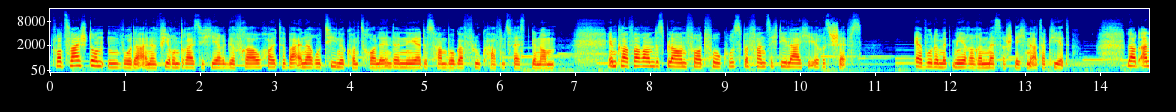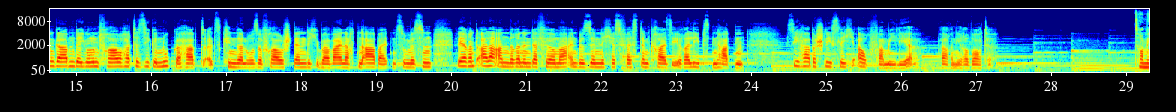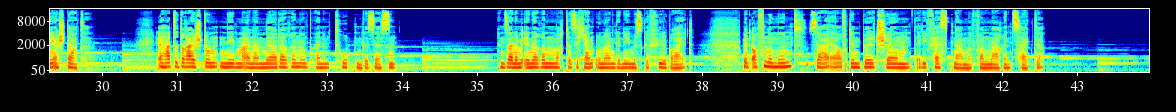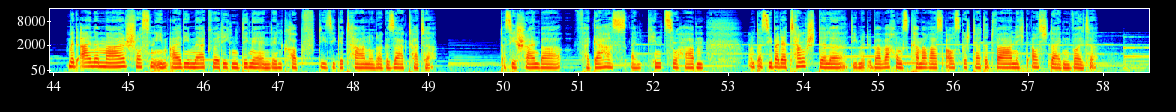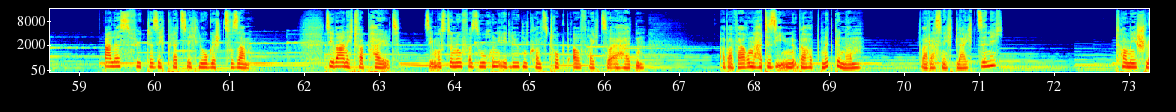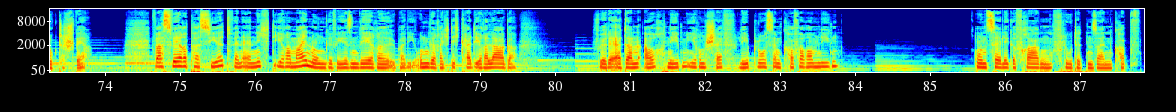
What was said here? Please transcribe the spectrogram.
Vor zwei Stunden wurde eine 34-jährige Frau heute bei einer Routinekontrolle in der Nähe des Hamburger Flughafens festgenommen. Im Kofferraum des blauen Ford Focus befand sich die Leiche ihres Chefs. Er wurde mit mehreren Messerstichen attackiert. Laut Angaben der jungen Frau hatte sie genug gehabt, als kinderlose Frau ständig über Weihnachten arbeiten zu müssen, während alle anderen in der Firma ein besinnliches Fest im Kreise ihrer Liebsten hatten. Sie habe schließlich auch Familie, waren ihre Worte. Tommy erstarrte. Er hatte drei Stunden neben einer Mörderin und einem Toten gesessen. In seinem Inneren machte sich ein unangenehmes Gefühl breit. Mit offenem Mund sah er auf den Bildschirm, der die Festnahme von Marin zeigte. Mit einem Mal schossen ihm all die merkwürdigen Dinge in den Kopf, die sie getan oder gesagt hatte. Dass sie scheinbar vergaß, ein Kind zu haben und dass sie bei der Tankstelle, die mit Überwachungskameras ausgestattet war, nicht aussteigen wollte. Alles fügte sich plötzlich logisch zusammen. Sie war nicht verpeilt, sie musste nur versuchen, ihr Lügenkonstrukt aufrechtzuerhalten. Aber warum hatte sie ihn überhaupt mitgenommen? War das nicht leichtsinnig? Tommy schluckte schwer. Was wäre passiert, wenn er nicht ihrer Meinung gewesen wäre über die Ungerechtigkeit ihrer Lage? Würde er dann auch neben ihrem Chef leblos im Kofferraum liegen? Unzählige Fragen fluteten seinen Kopf.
